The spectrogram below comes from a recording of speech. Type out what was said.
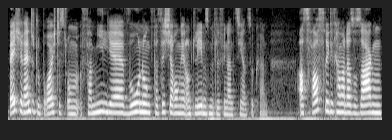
welche Rente du bräuchtest, um Familie, Wohnung, Versicherungen und Lebensmittel finanzieren zu können. Als Faustregel kann man da so sagen,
